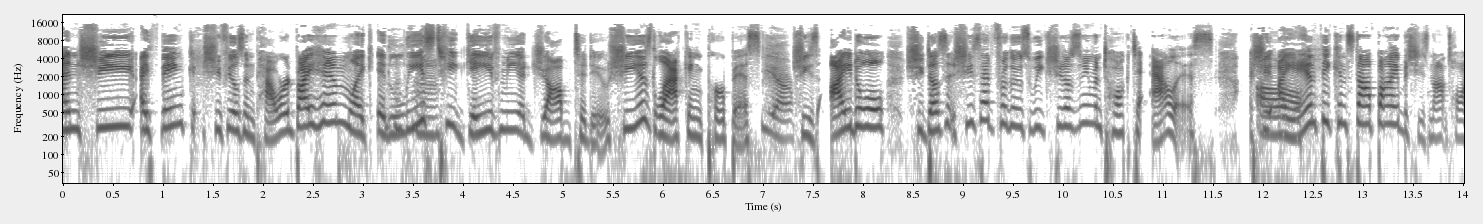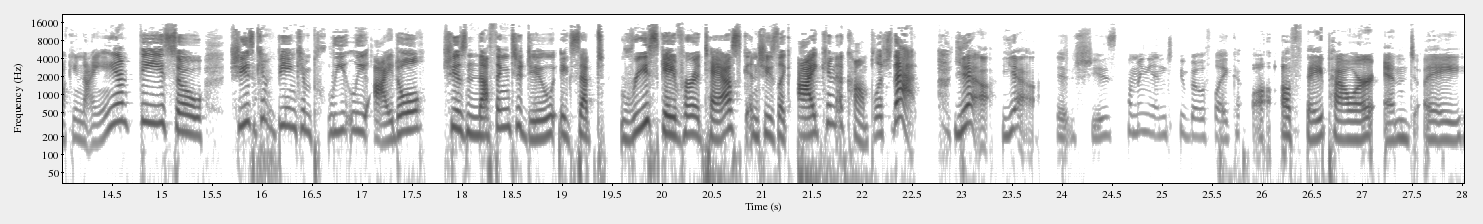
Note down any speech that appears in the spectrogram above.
and she i think she feels empowered by him like at Mhm. least he gave me a job to do she is lacking purpose Yeah. She's idle. She doesn't. She said for those weeks she doesn't even talk to Alis. She Oh. Ianthe can stop by, but she's not talking to Ianthe. So she's com- being completely idle. She has nothing to do except Rhys gave her a task, and she's like, I can accomplish that. Yeah, yeah. It, she is coming into both like a, a fey power and a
